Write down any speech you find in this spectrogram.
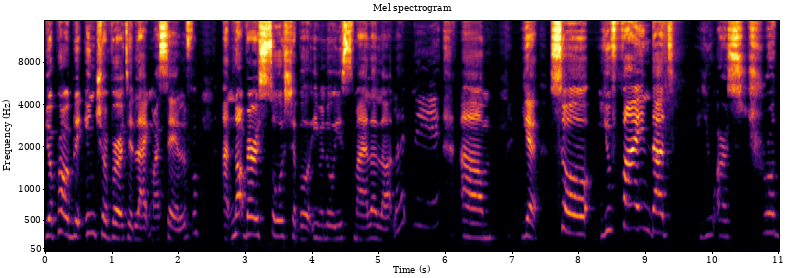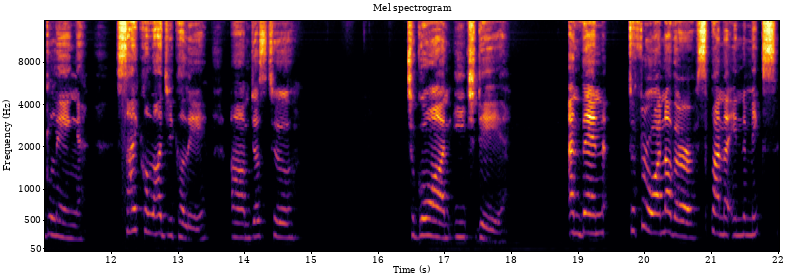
you're probably introverted like myself and not very sociable, even though you smile a lot like me. Um, yeah, so you find that you are struggling psychologically um, just to to go on each day, and then to throw another spanner in the mix.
